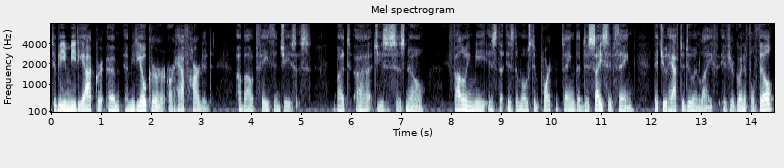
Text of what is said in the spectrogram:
to be mediocre, um, uh, mediocre or half hearted about faith in Jesus. But uh, Jesus says, no, following me is the, is the most important thing, the decisive thing that you have to do in life if you're going to fulfill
